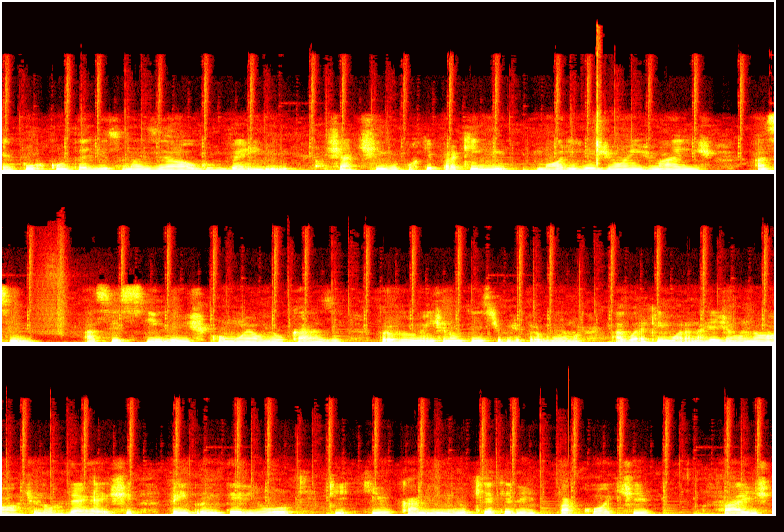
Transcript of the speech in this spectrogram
é por conta disso, mas é algo bem chatinho, porque para quem mora em regiões mais assim acessíveis, como é o meu caso, provavelmente não tem esse tipo de problema. Agora quem mora na região norte, nordeste, vem para o interior, que, que o caminho que aquele pacote faz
